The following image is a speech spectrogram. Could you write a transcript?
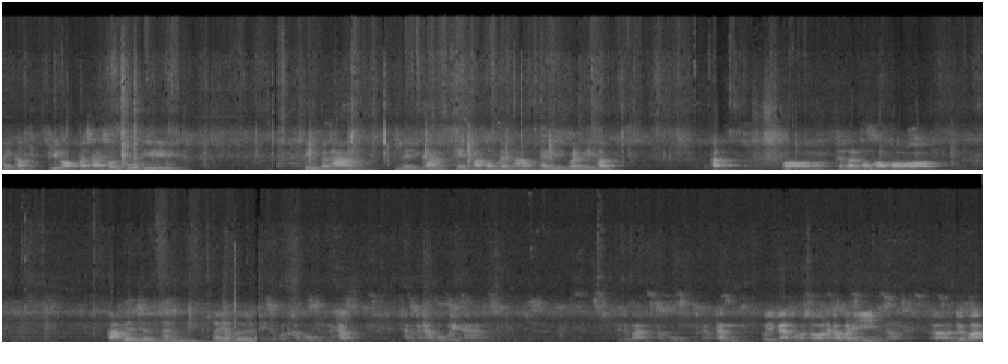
ให้กับพี่น้องประชาชนผู้ที่เป็นประธานในการเก็บผ้าห่มกันหนาวในวันนี้ครับครับ ก็ดังนั้นผมขอขอกราบเรียนเชิญท่านในายอำเภอที่จังหวัดขบุงนะครับท่านคณะผู้บริหารเทศบาลขบุงนะครับ ท่านผู้จัดการทกศนะครับ วันนี้ด้วยความ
